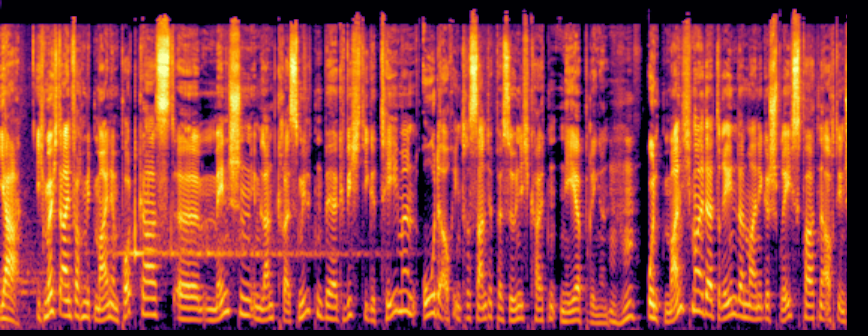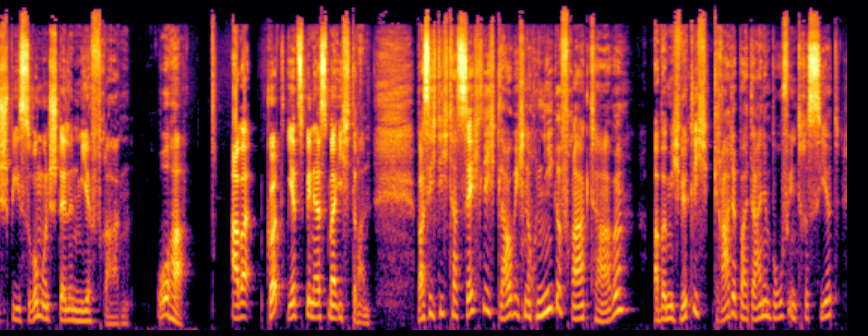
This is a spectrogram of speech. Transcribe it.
Ja, ich möchte einfach mit meinem Podcast äh, Menschen im Landkreis Miltenberg wichtige Themen oder auch interessante Persönlichkeiten näher bringen. Mhm. Und manchmal da drehen dann meine Gesprächspartner auch den Spieß rum und stellen mir Fragen. Oha. Aber Gott, jetzt bin erstmal ich dran. Was ich dich tatsächlich, glaube ich, noch nie gefragt habe, aber mich wirklich gerade bei deinem Beruf interessiert,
